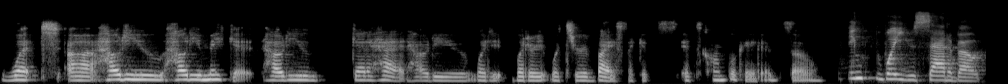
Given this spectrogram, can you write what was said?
what uh how do you how do you make it? How do you get ahead? How do you what what are what's your advice? Like it's it's complicated so. I think what you said about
